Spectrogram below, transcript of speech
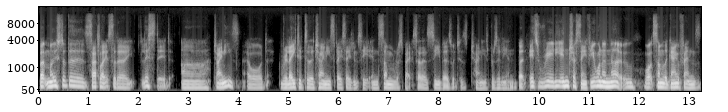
But most of the satellites that are listed are Chinese or related to the Chinese Space Agency in some respects. So there's CBERS, which is Chinese Brazilian. But it's really interesting. If you want to know what some of the Gaofen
